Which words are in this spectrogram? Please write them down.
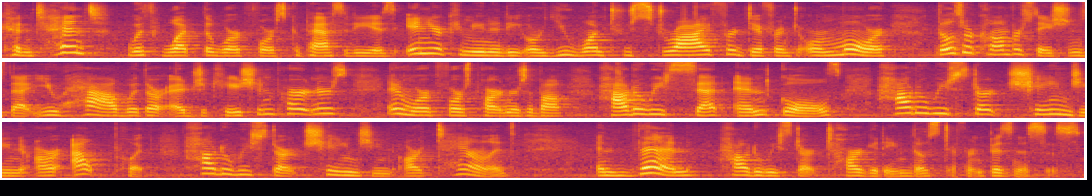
content with what the workforce capacity is in your community or you want to strive for different or more, those are conversations that you have with our education partners and workforce partners about how do we set end goals, how do we start changing our output, how do we start changing our talent, and then how do we start targeting those different businesses?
